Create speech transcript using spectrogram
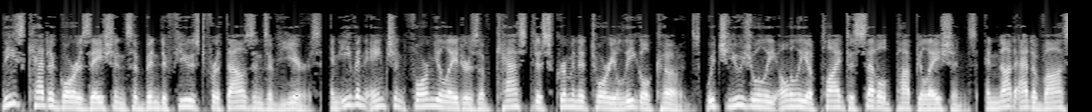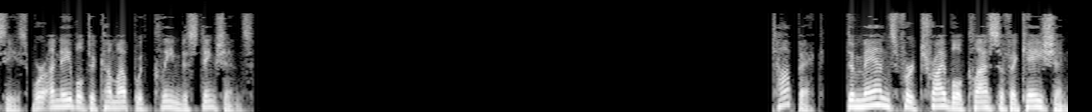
These categorizations have been diffused for thousands of years, and even ancient formulators of caste discriminatory legal codes which usually only applied to settled populations, and not Adivasis were unable to come up with clean distinctions. Topic: Demands for tribal classification.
